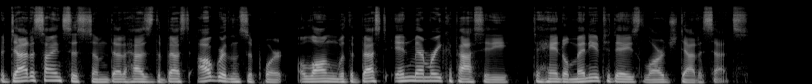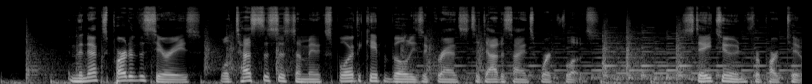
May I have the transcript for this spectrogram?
A data science system that has the best algorithm support along with the best in memory capacity to handle many of today's large data sets. In the next part of the series, we'll test the system and explore the capabilities it grants to data science workflows. Stay tuned for part two.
